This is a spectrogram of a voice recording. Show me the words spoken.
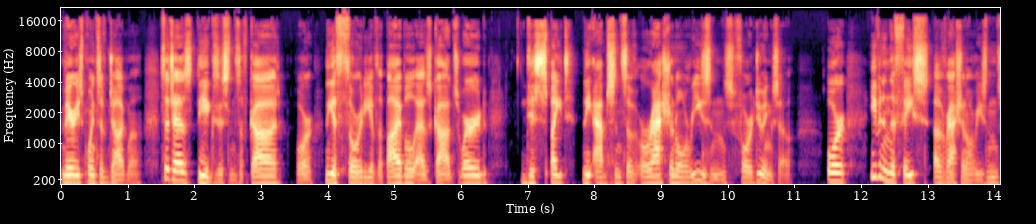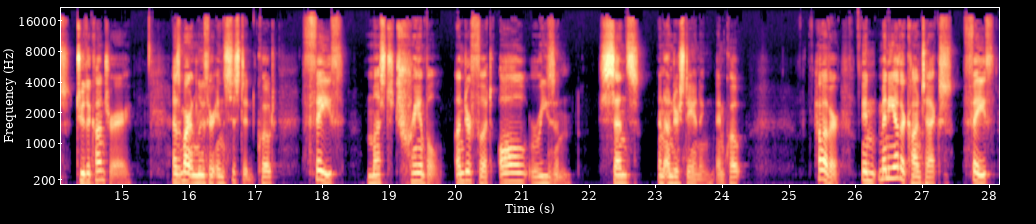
various points of dogma, such as the existence of God, or the authority of the Bible as God's Word, despite the absence of rational reasons for doing so, or even in the face of rational reasons to the contrary. As Martin Luther insisted, quote, faith must trample underfoot all reason, sense, and understanding. However, in many other contexts, faith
